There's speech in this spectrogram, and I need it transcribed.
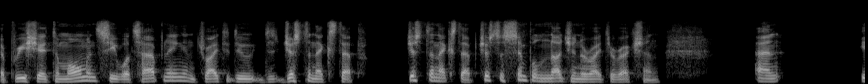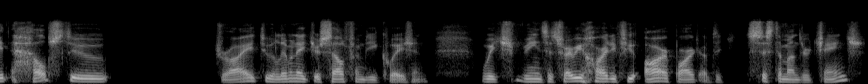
appreciate the moment, see what's happening, and try to do just the next step, just the next step, just a simple nudge in the right direction. And it helps to try to eliminate yourself from the equation, which means it's very hard if you are part of the system under change.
